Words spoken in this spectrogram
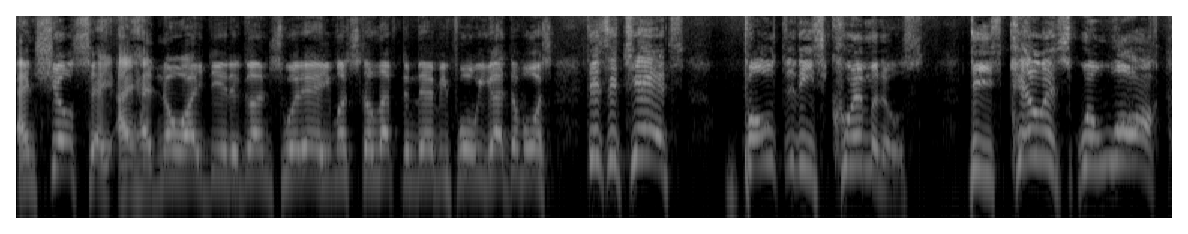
And she'll say, I had no idea the guns were there. He must have left them there before we got divorced. There's a chance both of these criminals, these killers, will walk.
